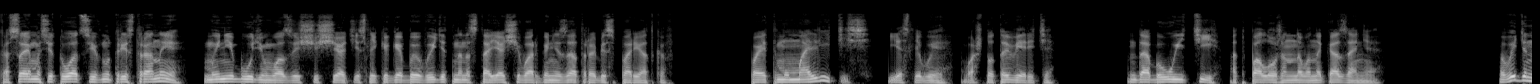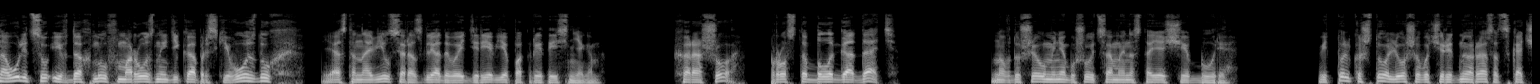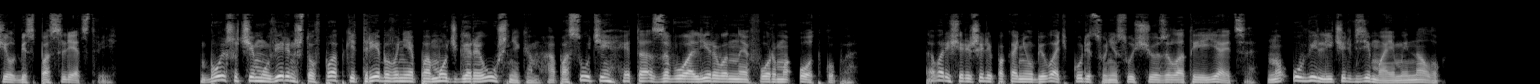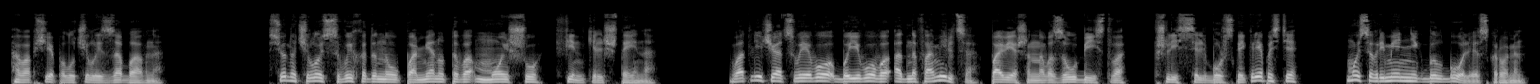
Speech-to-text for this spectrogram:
Касаемо ситуации внутри страны, мы не будем вас защищать, если КГБ выйдет на настоящего организатора беспорядков. Поэтому молитесь, если вы во что-то верите, дабы уйти от положенного наказания. Выйдя на улицу и вдохнув морозный декабрьский воздух, я остановился, разглядывая деревья, покрытые снегом. Хорошо, просто благодать но в душе у меня бушует самая настоящая буря. Ведь только что Леша в очередной раз отскочил без последствий. Больше чем уверен, что в папке требования помочь ГРУшникам, а по сути это завуалированная форма откупа. Товарищи решили пока не убивать курицу, несущую золотые яйца, но увеличить взимаемый налог. А вообще получилось забавно. Все началось с выхода на упомянутого Мойшу Финкельштейна. В отличие от своего боевого однофамильца, повешенного за убийство в Шлиссельбургской крепости, мой современник был более скромен.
